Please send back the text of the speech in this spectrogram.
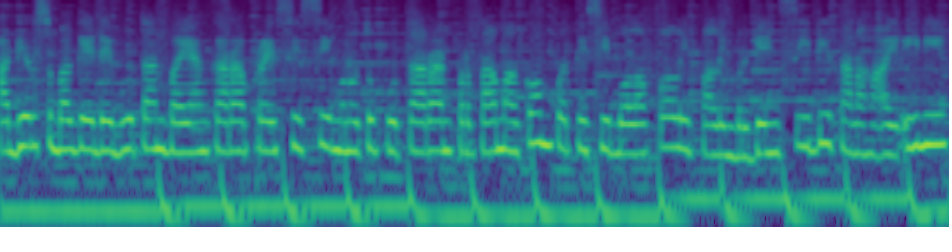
Hadir sebagai debutan Bayangkara Presisi menutup putaran pertama kompetisi bola voli paling bergengsi di tanah air ini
